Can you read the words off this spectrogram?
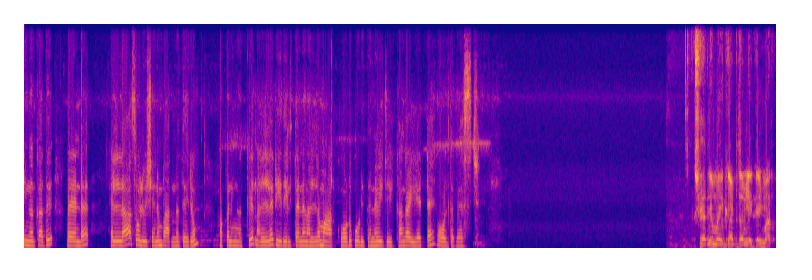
നിങ്ങൾക്കത് വേണ്ട എല്ലാ സൊല്യൂഷനും പറഞ്ഞു തരും. അപ്പൊ നിങ്ങൾക്ക് നല്ല രീതിയിൽ തന്നെ നല്ല മാർക്കോട് കൂടി തന്നെ വിജയിക്കാൻ കഴിയട്ടെ. All the best Shahadiya mike അടുത്ത ആളിലേക്ക് കൈമാറും.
